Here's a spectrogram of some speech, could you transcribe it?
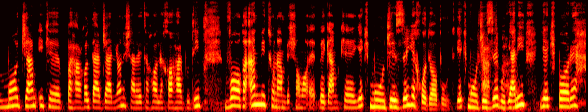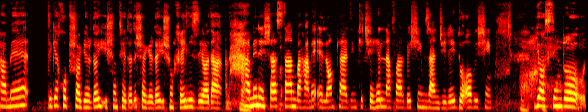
ما جمعی که به هر حال در جریان شرایط حال خواهر بودیم واقعا می‌تونم به شما بگم که یک معجزه خدا بود یک معجزه بود یعنی یک باره همه دیگه خب شاگردای ایشون تعداد شاگردای ایشون خیلی زیادن. همه نشستن و همه اعلام کردیم که چهل نفر بشیم زنجیره دعا بشیم. یاسین رو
